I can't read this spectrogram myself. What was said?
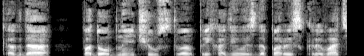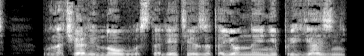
когда подобные чувства приходилось до поры скрывать, в начале нового столетия затаенная неприязнь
